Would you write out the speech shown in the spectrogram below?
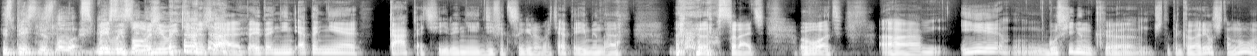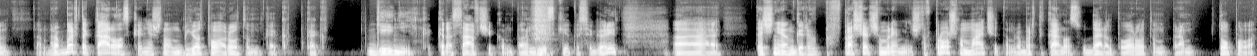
Из песни слова с песни слова не выкинешь. да, это, не, это не какать или не дефицировать, это именно срать. Вот. И м, Гус Хидинг э, что-то говорил, что, ну, там, Роберто Карлос, конечно, он бьет поворотом как, как гений, как красавчик, он по-английски это все говорит. А, Точнее, он говорил в прошедшем времени, что в прошлом матче там Роберто Карлос ударил поворотом прям топово.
